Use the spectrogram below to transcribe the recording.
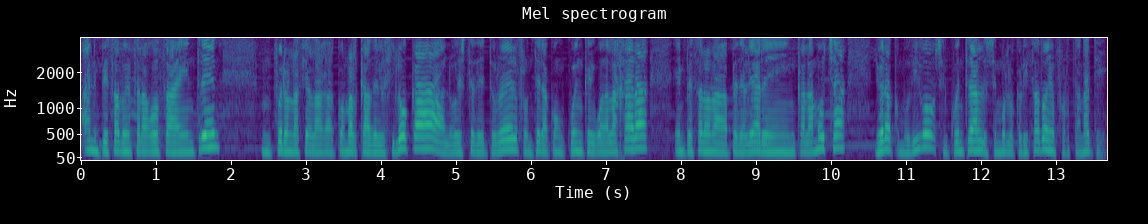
Han empezado en Zaragoza en tren, fueron hacia la comarca del Giloca, al oeste de Teruel, frontera con Cuenca y Guadalajara, empezaron a pedalear en Calamocha y ahora, como digo, se encuentran, les hemos localizado en Fortanate.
